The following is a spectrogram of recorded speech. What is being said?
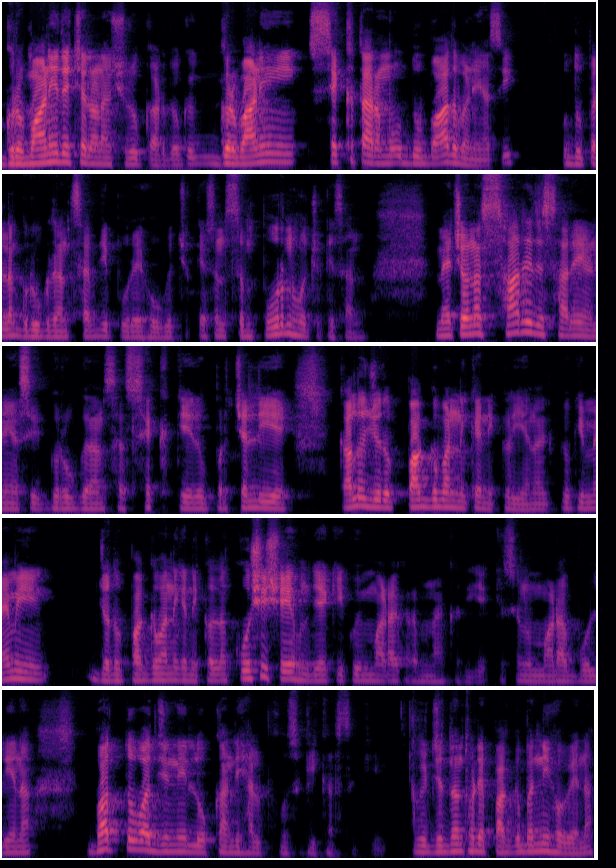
ਗੁਰਬਾਣੀ ਦੇ ਚੱਲਣਾ ਸ਼ੁਰੂ ਕਰ ਦਿਓ ਕਿਉਂਕਿ ਗੁਰਬਾਣੀ ਸਿੱਖ ਧਰਮ ਉਦੋਂ ਬਾਅਦ ਬਣਿਆ ਸੀ, ਉਦੋਂ ਪਹਿਲਾਂ ਗੁਰੂ ਗ੍ਰੰਥ ਸਾਹਿਬ ਜੀ ਪੂਰੇ ਹੋ ਚੁੱਕੇ ਸਨ, ਸੰਪੂਰਨ ਹੋ ਚੁੱਕੇ ਸਨ। ਮੈਂ ਚਾਹੁੰਦਾ ਸਾਰੇ ਦੇ ਸਾਰੇ ਆਣੇ ਅਸੀਂ ਗੁਰੂ ਗ੍ਰੰਥ ਸਾਹਿਬ ਸਿੱਖ ਕੇ ਦੇ ਉੱਪਰ ਚੱਲੀਏ, ਕੱਲ੍ਹ ਨੂੰ ਜਦੋਂ ਪੱਗ ਬੰਨ੍ਹ ਕੇ ਨਿਕਲੀਏ ਨਾ, ਕਿਉਂਕਿ ਮੈਂ ਵੀ ਜਦੋਂ ਪੱਗ ਬੰਨ੍ਹ ਕੇ ਨਿਕਲਦਾ ਕੋਸ਼ਿਸ਼ ਇਹ ਹੁੰਦੀ ਹੈ ਕਿ ਕੋਈ ਮਾੜਾ ਕਰਮ ਨਾ ਕਰੀਏ, ਕਿਸੇ ਨੂੰ ਮਾੜਾ ਬੋਲੀਏ ਨਾ। ਵੱਧ ਤੋਂ ਵੱਧ ਜਿੰਨੇ ਲੋਕਾਂ ਦੀ ਹੈਲਪ ਹੋ ਸਕੀ ਕਰ ਸਕੀਏ। ਕਿਉਂਕਿ ਜਦੋਂ ਤੁਹਾਡੇ ਪੱਗ ਬੰਨੀ ਹੋਵੇ ਨਾ,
